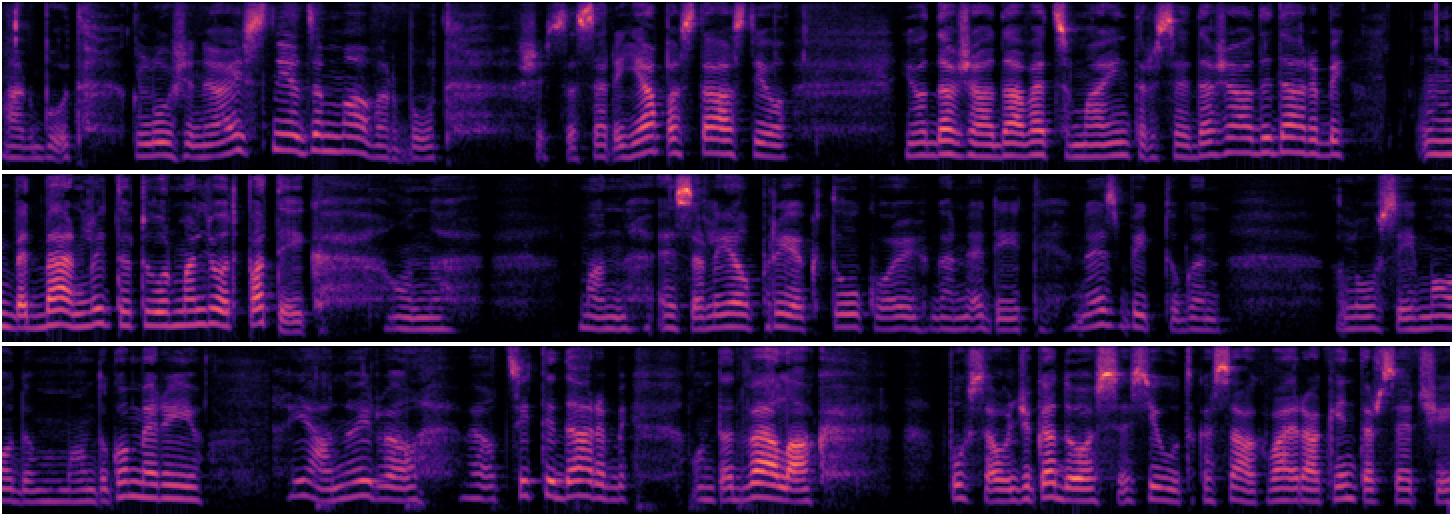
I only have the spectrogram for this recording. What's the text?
Varbūt gluži neaizsniedzamā, varbūt šis tas arī jāpastāst, jo, jo dažādā vecumā interesē dažādi darbi. Bet bērnu literatūra man ļoti patīk. Un man es ar lielu prieku tulkoju gan Edīti Nesbitu, gan Lūsiju Modu Montgomeriju. Jā, nu ir vēl, vēl citi darbi, un tad vēlāk pusauģa gados es jūtu, ka sāk vairāk interesēt šī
